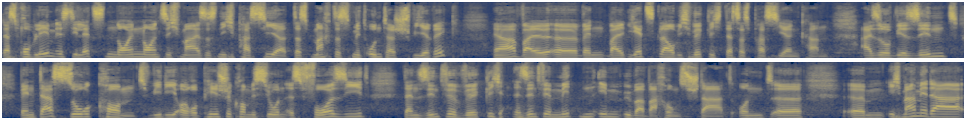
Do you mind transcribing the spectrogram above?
Das Problem ist, die letzten 99 Mal ist es nicht passiert. Das macht es mitunter schwierig, ja, weil äh, wenn, weil jetzt glaube ich wirklich, dass das passieren kann. Also wir sind, wenn das so kommt, wie die Europäische Kommission es vorsieht, dann sind wir wirklich, dann sind wir mitten im Überwachungsstaat. Und äh, ähm, ich mache mir da,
